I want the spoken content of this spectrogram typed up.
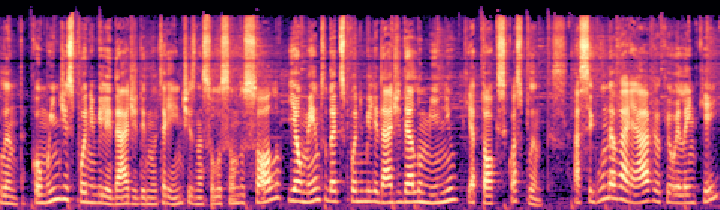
planta, como indisponibilidade de nutrientes na solução do solo e aumento da disponibilidade de alumínio, que é tóxico às plantas. A segunda variável que eu elenquei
